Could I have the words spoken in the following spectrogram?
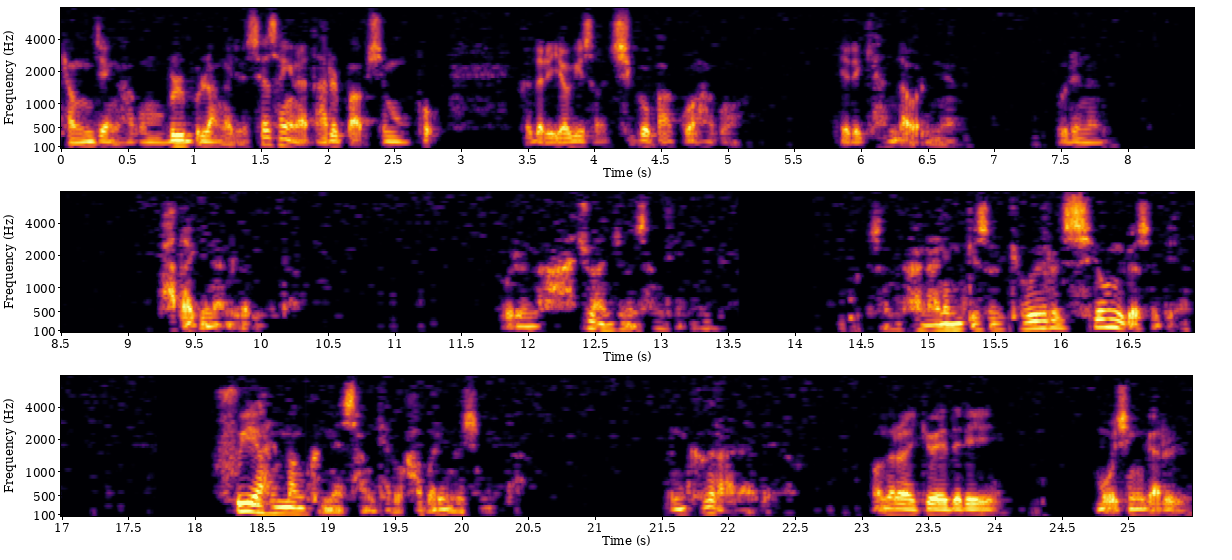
경쟁하고 물불랑하죠. 세상이나 다를 바 없이 그들이 여기서 치고받고 하고 이렇게 한다 그러면 우리는 바닥이 나는 겁니다. 우리는 아주 안 좋은 상태입니다. 그것은 하나님께서 교회를 세운 것에 대한 후회할 만큼의 상태로 가버린 것입니다. 그걸 알아야 돼요. 오늘날 교회들이 무엇인가를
